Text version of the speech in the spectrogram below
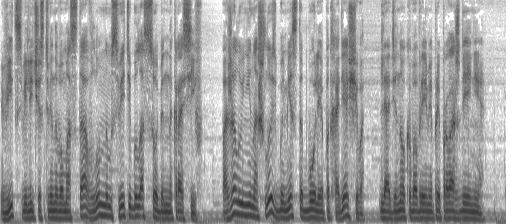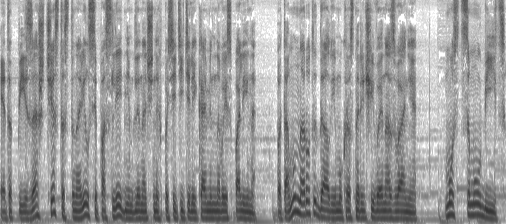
Вид с величественного моста в лунном свете был особенно красив. Пожалуй, не нашлось бы места более подходящего для одинокого времяпрепровождения. Этот пейзаж часто становился последним для ночных посетителей каменного исполина – Потому народ и дал ему красноречивое название – «Мост самоубийц».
